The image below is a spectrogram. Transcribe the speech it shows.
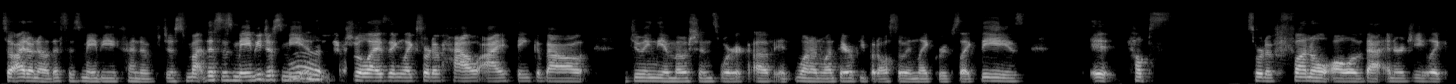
So i don't know. This is maybe kind of just my this is maybe just me yeah. intellectualizing like sort of how i think about doing the emotions work of one-on-one therapy but also in like groups like these. It helps sort of funnel all of that energy like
